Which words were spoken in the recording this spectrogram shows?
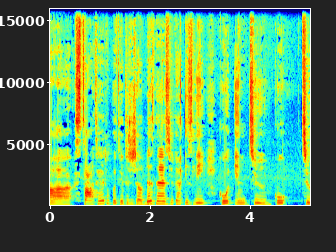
uh, started with your digital business, you can easily go into go to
